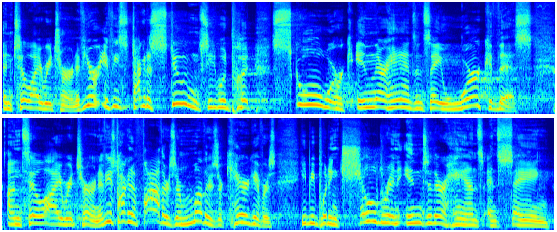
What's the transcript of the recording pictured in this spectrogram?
until I return. If, you're, if he's talking to students, he would put schoolwork in their hands and say, Work this until I return. If he's talking to fathers or mothers or caregivers, he'd be putting children into their hands and saying,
